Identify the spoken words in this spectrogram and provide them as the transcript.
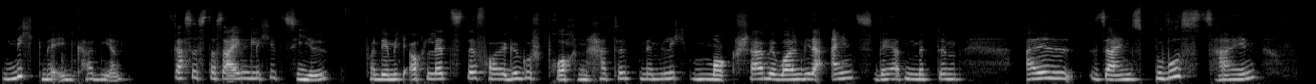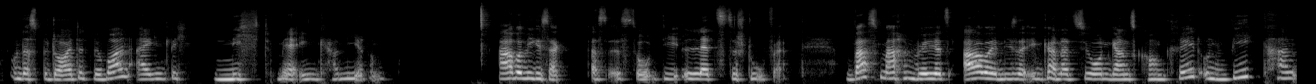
nicht mehr inkarnieren. Das ist das eigentliche Ziel, von dem ich auch letzte Folge gesprochen hatte, nämlich Moksha. Wir wollen wieder eins werden mit dem Allseinsbewusstsein. Und das bedeutet, wir wollen eigentlich nicht mehr inkarnieren. Aber wie gesagt, das ist so die letzte Stufe. Was machen wir jetzt aber in dieser Inkarnation ganz konkret und wie kann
